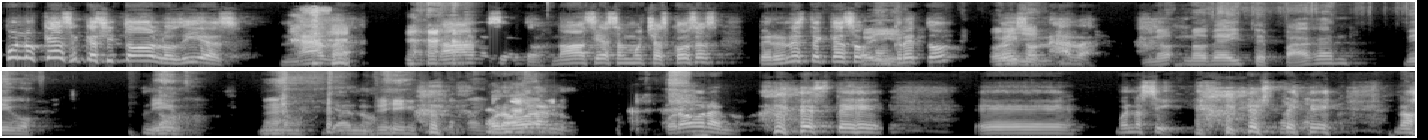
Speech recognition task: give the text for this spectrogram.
Pues lo que hace casi todos los días, nada. No, no es cierto. No, sí hacen muchas cosas, pero en este caso concreto no hizo nada. No, no de ahí te pagan, digo. Digo. No, ya no. Por ahora no. Por ahora no. Este, eh, bueno, sí. Este, no.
